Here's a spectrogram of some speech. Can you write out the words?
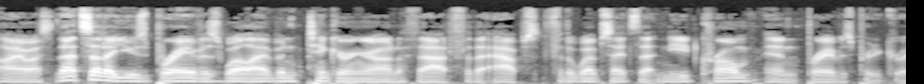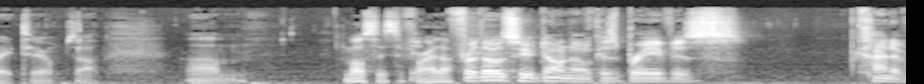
iOS. That said, I use Brave as well. I've been tinkering around with that for the apps for the websites that need Chrome, and Brave is pretty great too. So, um, mostly Safari though. For those who don't know, because Brave is kind of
